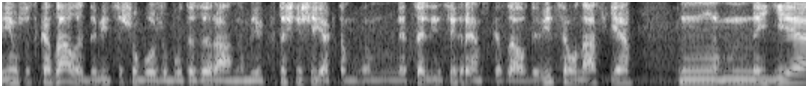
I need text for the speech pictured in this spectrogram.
Їм вже сказали, дивіться, що може бути з Іраном. Як точніше, як там ем, це Лінсі Грем сказав: дивіться, у нас є. Є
